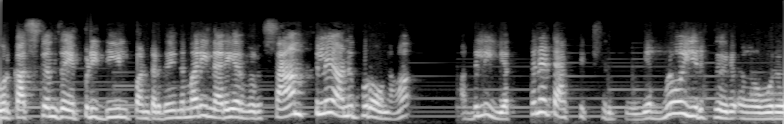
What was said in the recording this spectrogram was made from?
ஒரு கஸ்டம்ஸை எப்படி டீல் பண்றது? இந்த மாதிரி நிறைய ஒரு சாம்பிளே அனுப்புறோம்னா அதுல எத்தனை டாக்டிக்ஸ் இருக்கு? எவ்வளோ இருக்கு? ஒரு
